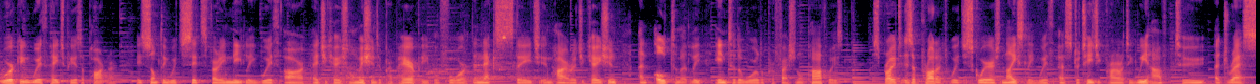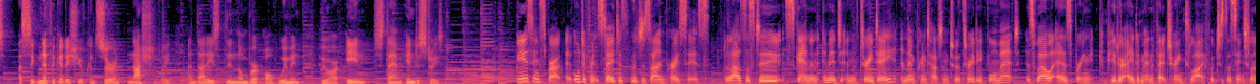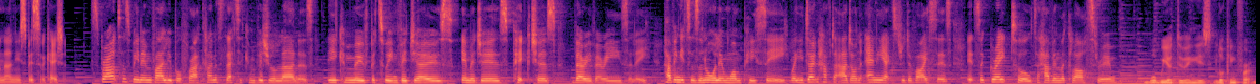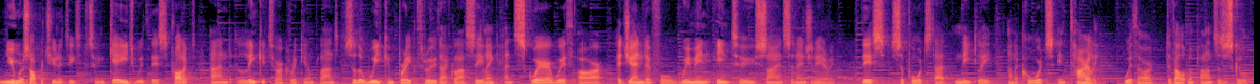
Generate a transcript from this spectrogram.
Working with HP as a partner is something which sits very neatly with our educational mission to prepare people for the next stage in higher education and ultimately into the world of professional pathways. Sprout is a product which squares nicely with a strategic priority we have to address a significant issue of concern nationally, and that is the number of women who are in STEM industries. We're using Sprout at all different stages of the design process. It allows us to scan an image in 3D and then print out into a 3D format, as well as bring computer-aided manufacturing to life, which is essential in our new specification. Sprout has been invaluable for our kinesthetic and visual learners. You can move between videos, images, pictures very, very easily. Having it as an all-in-one PC where you don't have to add on any extra devices, it's a great tool to have in the classroom. What we are doing is looking for numerous opportunities to engage with this product and link it to our curriculum plans so that we can break through that glass ceiling and square with our agenda for women into science and engineering. This supports that neatly and accords entirely with our development plans as a school.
